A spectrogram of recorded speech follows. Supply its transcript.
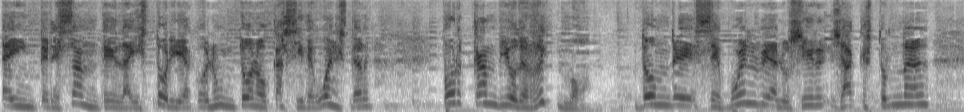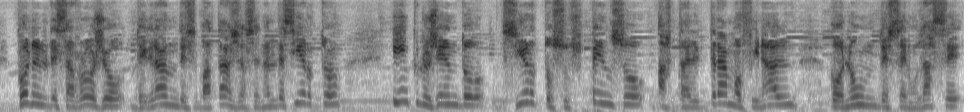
e interesante la historia con un tono casi de western por cambio de ritmo, donde se vuelve a lucir Jacques Tourneur con el desarrollo de grandes batallas en el desierto, incluyendo cierto suspenso hasta el tramo final con un desenlace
